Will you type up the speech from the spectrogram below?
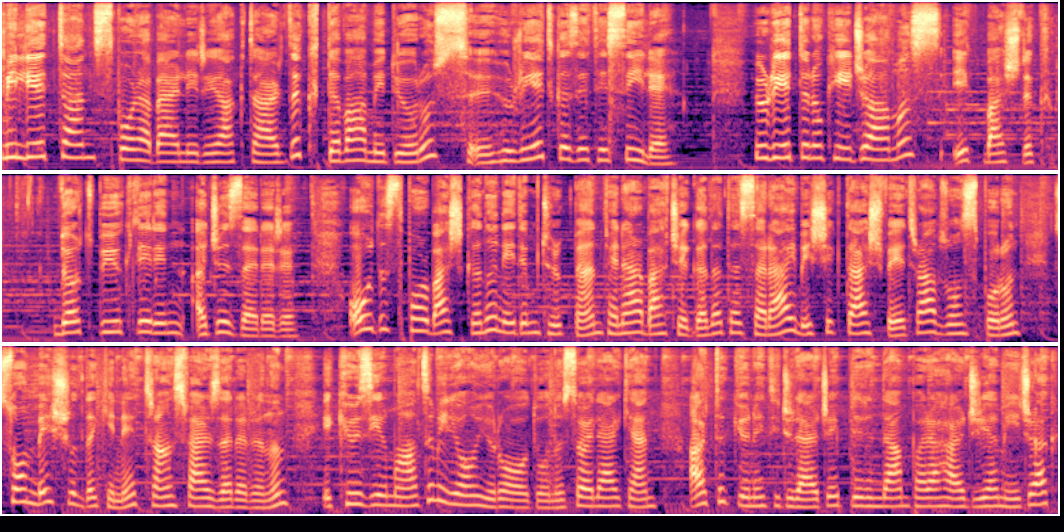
Milliyetten spor haberleri aktardık. Devam ediyoruz. Ee, Hürriyet gazetesiyle. Hürriyetten okuyacağımız ilk başlık Dört büyüklerin acı zararı. Ordu Spor Başkanı Nedim Türkmen, Fenerbahçe, Galatasaray, Beşiktaş ve Trabzonspor'un son 5 yıldaki net transfer zararının 226 milyon euro olduğunu söylerken artık yöneticiler ceplerinden para harcayamayacak,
